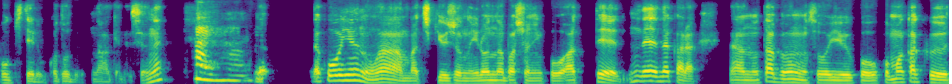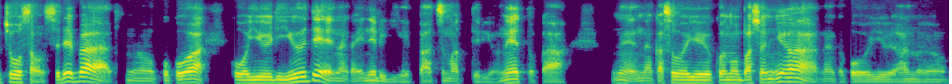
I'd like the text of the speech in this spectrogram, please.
う、起きてることなわけですよね。はいはい。だこういうのが、まあ、地球上のいろんな場所にこうあって、で、だから、あの、多分そういうこう、細かく調査をすれば、ここはこういう理由でなんかエネルギーがいっぱい集まってるよね、とか、ね、なんかそういうこの場所には、なんかこういうあの、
